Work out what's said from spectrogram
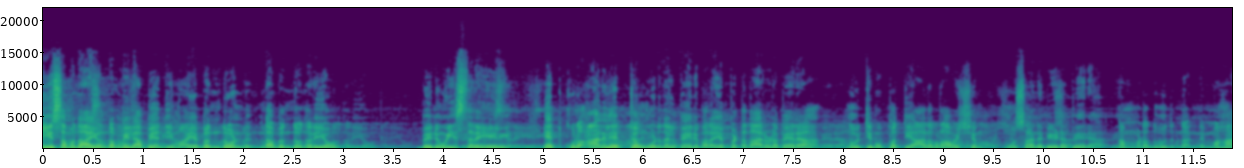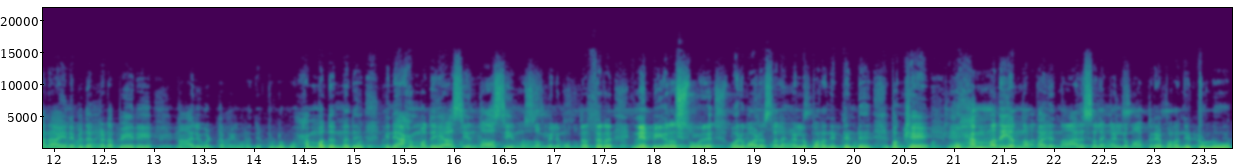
ഈ സമുദായവും തമ്മിൽ അഭേദ്യമായ ബന്ധമുണ്ട്. എന്താ ബന്ധം എന്നറിയോ? ബനു ഇസ്രയേൽ ഖുർആനിൽ ഏറ്റവും കൂടുതൽ പേര് പറയപ്പെട്ടത് ആരുടെ പേരാ? നൂറ്റി മുപ്പത്തി ആറ് പ്രാവശ്യം മൂസാ നബിയുടെ പേരാ. നമ്മുടെ മഹാനായ നബിതങ്ങളുടെ പേര് നാല് വട്ടമേ പറഞ്ഞിട്ടുള്ളൂ. മുഹമ്മദ് എന്നത്. പിന്നെ അഹമ്മദ് യാസീൻ താസീൻ മുസമ്മിൽ മുദ്ദസിർ നബി റസൂൽ ഒരുപാട് സ്ഥലങ്ങളിൽ പറഞ്ഞിട്ടുണ്ട്. പക്ഷേ മുഹമ്മദ് എന്ന പല നാല് സ്ഥലങ്ങളിൽ മാത്രമേ പറഞ്ഞിട്ടുള്ളൂ.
